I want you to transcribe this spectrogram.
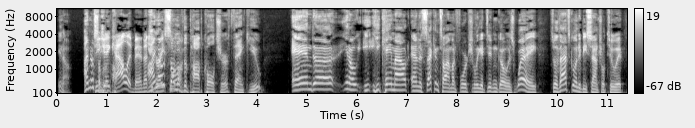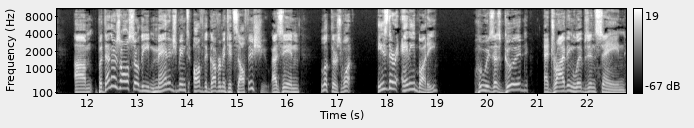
You know, I know DJ Khaled, man. That's I know some of the pop culture. Thank you. And, uh, you know, he, he came out and the second time, unfortunately, it didn't go his way. So that's going to be central to it. Um, but then there's also the management of the government itself issue, as in, look, there's one, is there anybody who is as good at driving libs insane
